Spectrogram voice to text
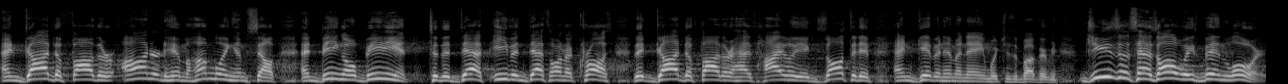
and God the Father honored him, humbling himself and being obedient to the death, even death on a cross, that God the Father has highly exalted him and given him a name which is above everything. Jesus has always been Lord.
